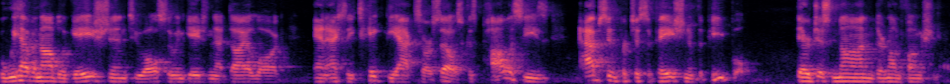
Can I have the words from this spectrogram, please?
but we have an obligation to also engage in that dialogue and actually take the acts ourselves because policies absent participation of the people, they're just non, they're non-functional.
